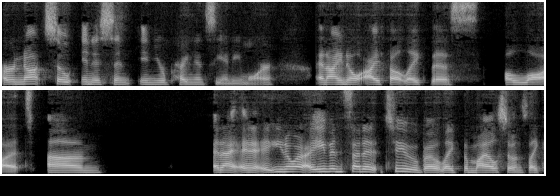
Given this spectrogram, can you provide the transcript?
are not so innocent in your pregnancy anymore. And I know I felt like this a lot. Um, and I, and you know what, I even said it too about like the milestones. Like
